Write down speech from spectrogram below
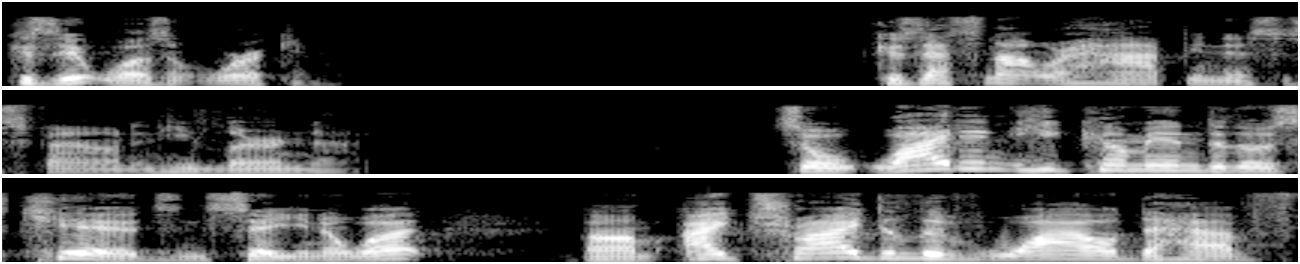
Because it wasn't working. Because that's not where happiness is found. And he learned that. So why didn't he come into those kids and say, you know what? Um, I tried to live wild to have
